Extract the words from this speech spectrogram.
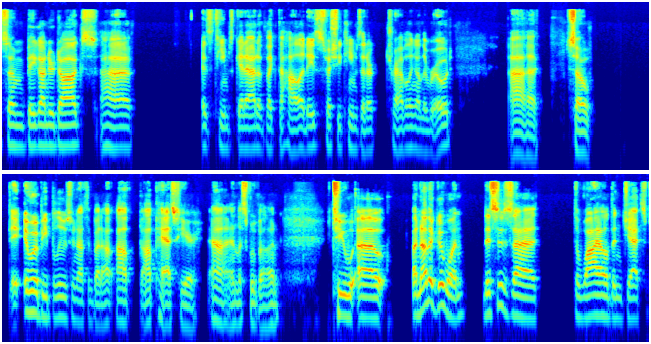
some big underdogs uh, as teams get out of like the holidays, especially teams that are traveling on the road. Uh, so it, it would be blues or nothing, but I'll I'll, I'll pass here uh, and let's move on to uh, another good one. This is uh, the Wild and Jets.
